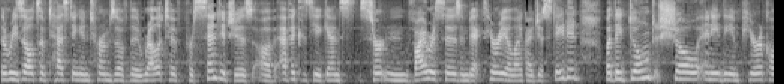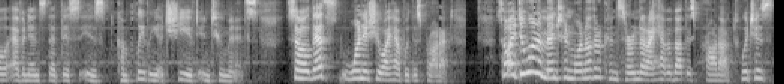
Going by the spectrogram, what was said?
the results of testing in terms of the relative percentages of efficacy against certain viruses and bacteria, like I just stated, but they don't show any of the empirical evidence that this is completely achieved in two minutes. So that's one issue I have with this product. So I do want to mention one other concern that I have about this product, which is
